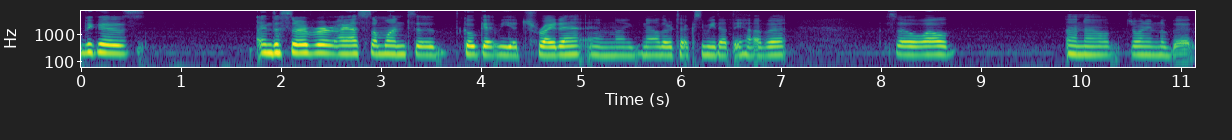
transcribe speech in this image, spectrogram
Because in the server, I asked someone to go get me a trident, and like now they're texting me that they have it. So I'll, and I'll join in a bit.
